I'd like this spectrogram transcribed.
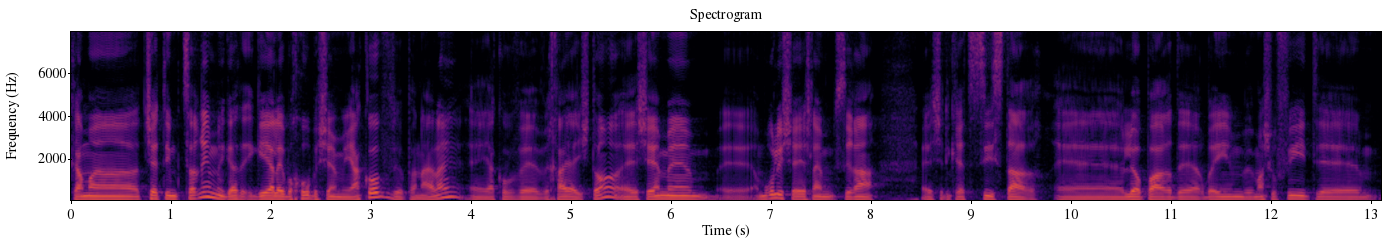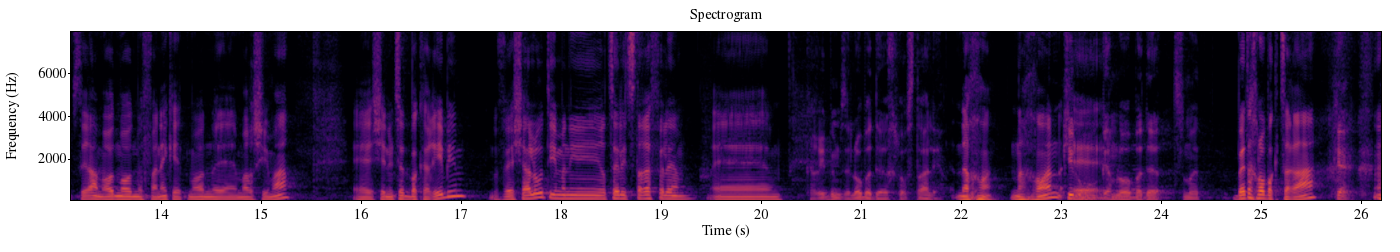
כמה צ'אטים קצרים, הגיע אליי בחור בשם יעקב, ופנה אליי, יעקב וחיה אשתו, שהם אמרו לי שיש להם סירה שנקראת סטאר, ליאופרד אה, 40 ומשהו פיט, סירה מאוד מאוד מפנקת, מאוד מרשימה, שנמצאת בקריבים, ושאלו אותי אם אני ארצה להצטרף אליהם. אה, קריבים זה לא בדרך לאוסטרליה. נכון, נכון. כאילו, אה, גם לא בדרך, זאת אומרת, בטח לא בקצרה. כן.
